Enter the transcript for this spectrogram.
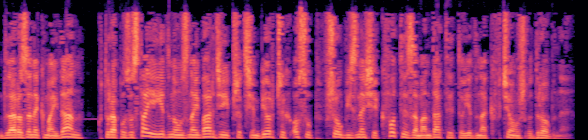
Dla Rozenek Majdan, która pozostaje jedną z najbardziej przedsiębiorczych osób w showbiznesie, kwoty za mandaty to jednak wciąż drobne.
